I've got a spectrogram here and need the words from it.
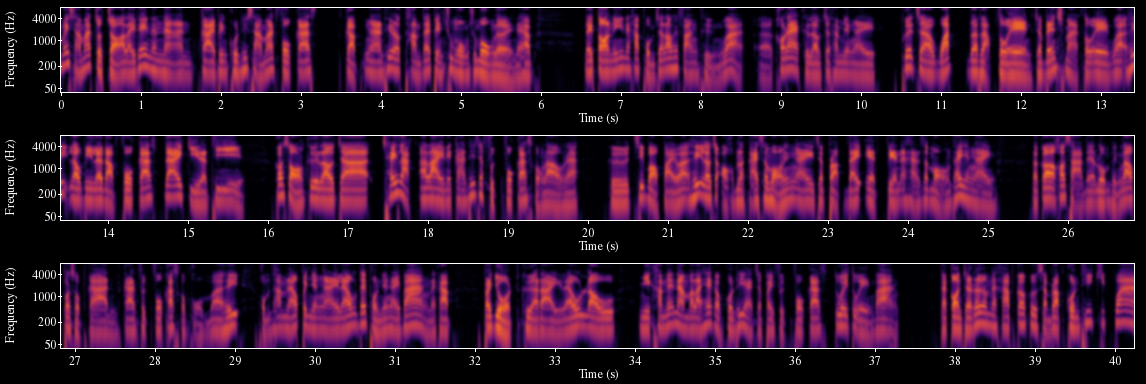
ไม่สามารถจดจ่ออะไรได้นานๆ กลายเป็นคนที่สามารถโฟกัสกับงานที่เราทำได้เป็นชั่วโมงชั่วโมงเลยนะครับ ในตอนนี้นะครับผมจะเล่าให้ฟังถึงว่าข้อแรกคือเราจะทำยังไงเพื่อจะวัดระดับตัวเองจะ benchmark ตัวเองว่าเฮ้ยเรามีระดับโฟกัสได้กี่นาที ข้อ 2 คือเราจะใช้หลักอะไรในการที่จะฝึกโฟกัสของเรานะคือที่บอกไปว่าเฮ้ยเราจะออกกำลังกายสมองยังไง จะปรับ diet เปลี่ยนอาหารสมองได้ยังไง แล้วก็ข้อ3เนี่ยรวมถึงเล่าประสบการณ์ การฝึกโฟกัสของผมว่าเฮ้ยผมทำแล้วเป็นยังไงแล้วได้ผลยังไงบ้างนะครับประโยชน์คืออะไรแล้วเรามีคำแนะนำอะไรให้กับคนที่อยากจะไปฝึกโฟกัสด้วยตัวเองบ้าง แต่ก่อนจะเริ่มนะครับก็คือสำหรับคนที่คิดว่า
